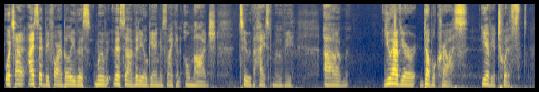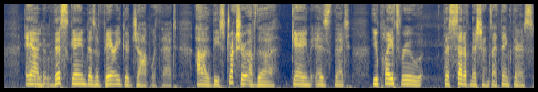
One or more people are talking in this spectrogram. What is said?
which I, I said before, I believe this movie, this uh, video game is like an homage to the heist movie. Um, you have your double cross, you have your twist, and Mhm. this game does a very good job with that. Uh, the structure of the game is that you play through this set of missions. I think there's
